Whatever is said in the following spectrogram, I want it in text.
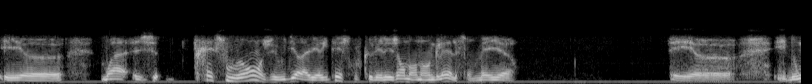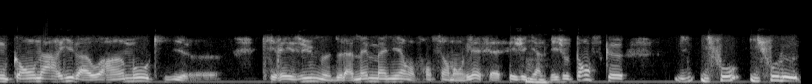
Et euh, moi, très souvent, je vais vous dire la vérité, je trouve que les légendes en anglais, elles sont meilleures. Et, euh, donc quand on arrive à avoir un mot qui, euh, qui résume de la même manière en français et en anglais, c'est assez génial. Mmh. Mais je pense que il faut, il faut le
